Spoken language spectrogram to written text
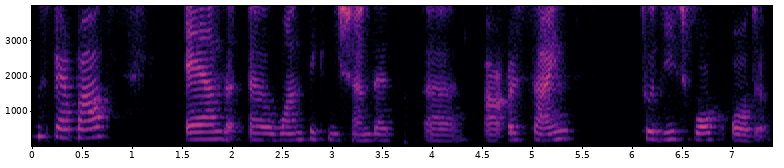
two spare parts and uh, one technician that uh, are assigned to this work order.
